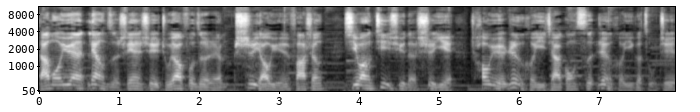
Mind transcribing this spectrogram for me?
达摩院量子实验室主要负责人施瑶云发声。希望继续的事业超越任何一家公司、任何一个组织。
